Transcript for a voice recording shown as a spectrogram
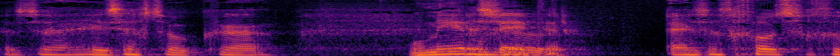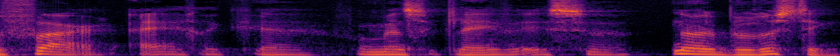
Dus, uh, hij zegt ook... Uh, hoe meer, hoe beter. Hij is het grootste gevaar eigenlijk uh, voor menselijk leven is nou, de berusting.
